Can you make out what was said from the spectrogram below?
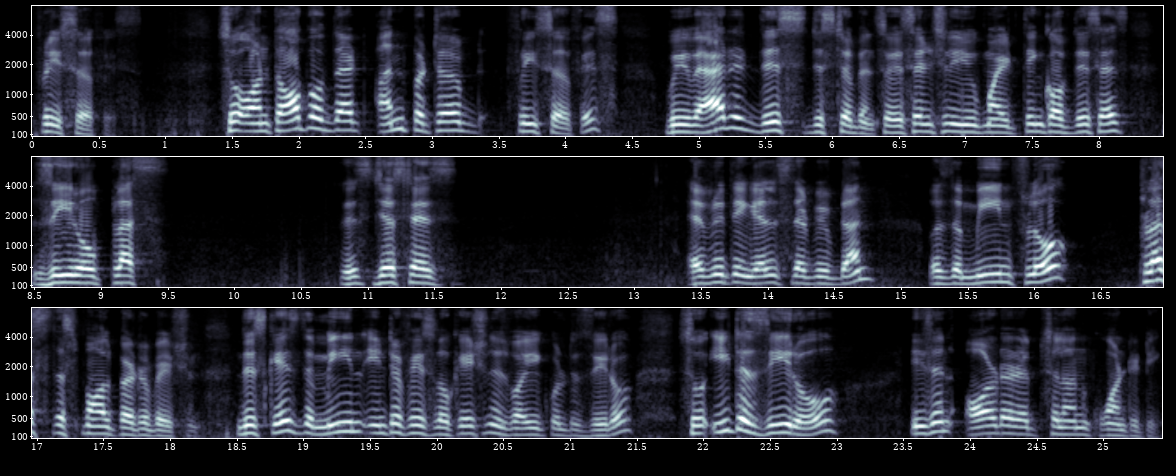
free surface. So, on top of that unperturbed free surface we have added this disturbance. So, essentially you might think of this as 0 plus this just as everything else that we have done was the mean flow plus the small perturbation. In this case the mean interface location is y equal to 0. So, eta 0 is an order epsilon quantity.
